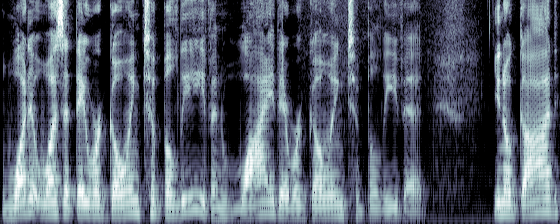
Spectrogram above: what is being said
what it was that they were going to believe and why they were going to believe it. You know, God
